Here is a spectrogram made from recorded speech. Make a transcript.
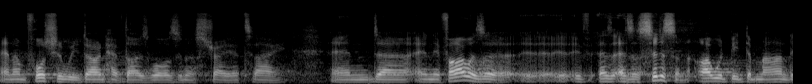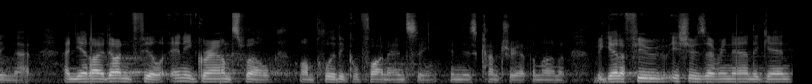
And unfortunately, we don't have those laws in Australia today. And, uh, and if I was a, if, as, as a citizen, I would be demanding that. And yet I don't feel any groundswell on political financing in this country at the moment. We get a few issues every now and again,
